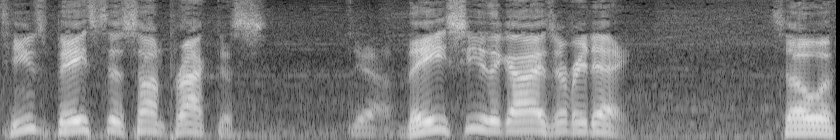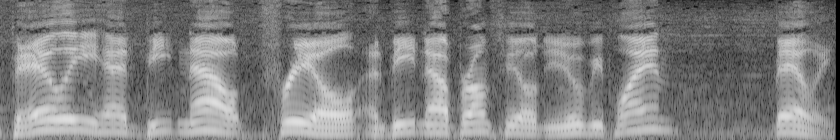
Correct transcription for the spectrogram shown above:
teams base this on practice. yeah. They see the guys every day. So if Bailey had beaten out Friel and beaten out Brumfield, you knew who'd be playing? Bailey.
